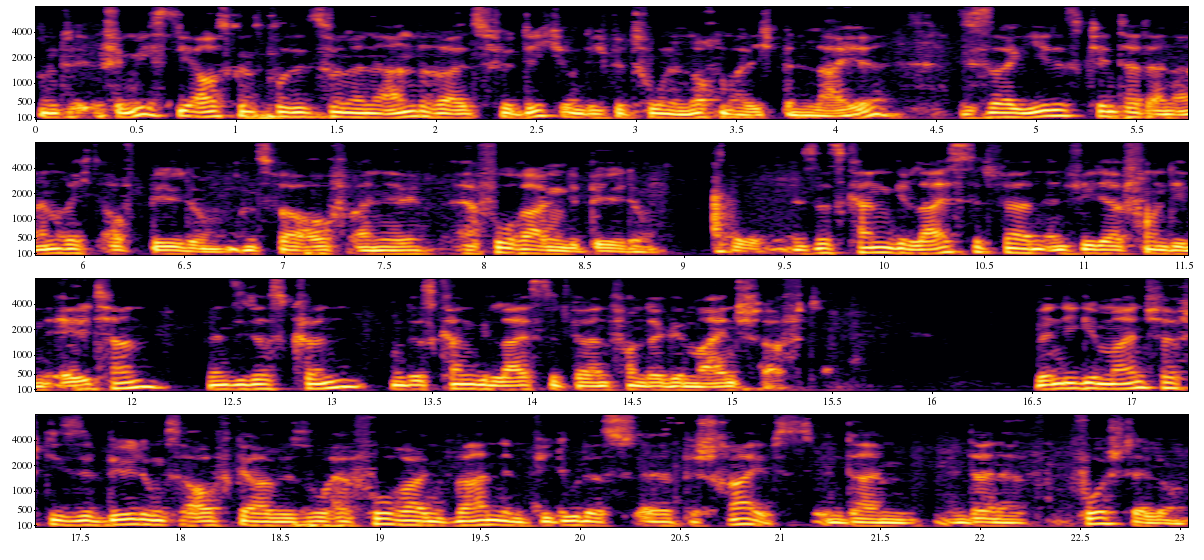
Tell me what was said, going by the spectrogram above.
Und für mich ist die Ausgangsposition eine andere als für dich. Und ich betone nochmal, ich bin Laie. Ich sage, jedes Kind hat ein Anrecht auf Bildung. Und zwar auf eine hervorragende Bildung. So. Es kann geleistet werden, entweder von den Eltern, wenn sie das können, und es kann geleistet werden von der Gemeinschaft. Wenn die Gemeinschaft diese Bildungsaufgabe so hervorragend wahrnimmt, wie du das äh, beschreibst in, deinem, in deiner Vorstellung,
